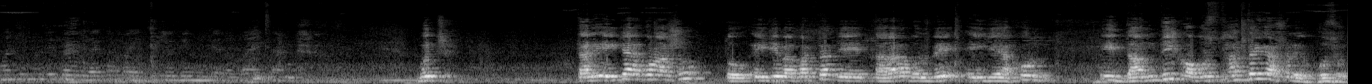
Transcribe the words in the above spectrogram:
মাঝে মাঝে তো দেখা পাই চিরদিন যেন পাই না বুঝছ? তাহলে এইটা এখন আসো। তো এই যে ব্যাপারটা যে তারা বলবে এই যে এখন এই দান্দিক অবস্থানটাই আসলে হুজুর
